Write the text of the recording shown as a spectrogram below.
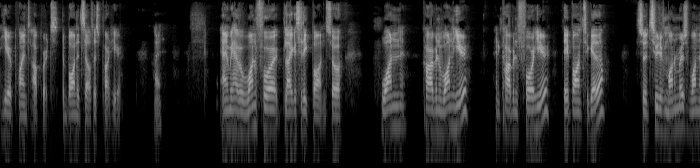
Here points upwards. The bond itself, this part here right? And we have a 1,4 glycosidic bond. So one carbon 1 here and carbon 4 here, they bond together. So two different monomers, 1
